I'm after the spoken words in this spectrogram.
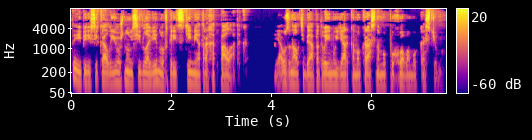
Ты пересекал южную седловину в 30 метрах от палаток. Я узнал тебя по твоему яркому красному пуховому костюму.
